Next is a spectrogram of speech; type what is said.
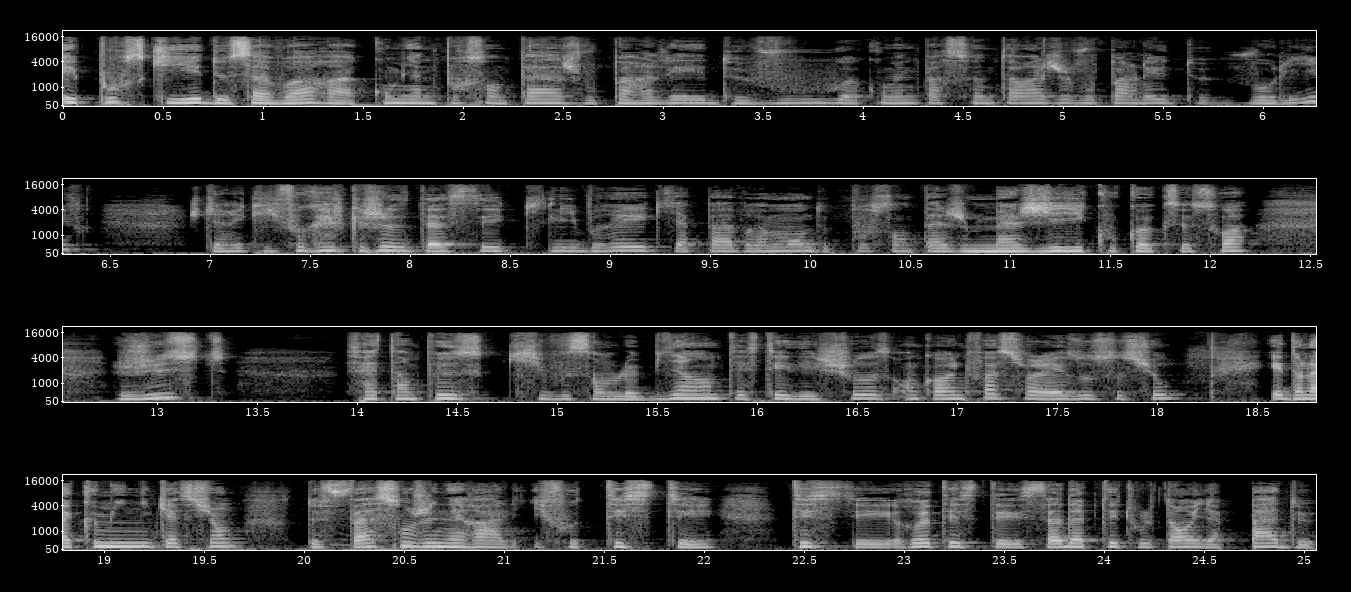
Et pour ce qui est de savoir à combien de pourcentage vous parlez de vous, à combien de pourcentage vous parlez de vos livres, je dirais qu'il faut quelque chose d'assez équilibré, qu'il n'y a pas vraiment de pourcentage magique ou quoi que ce soit. Juste, faites un peu ce qui vous semble bien, testez des choses, encore une fois, sur les réseaux sociaux et dans la communication, de façon générale, il faut tester, tester, retester, s'adapter tout le temps. Il n'y a pas de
